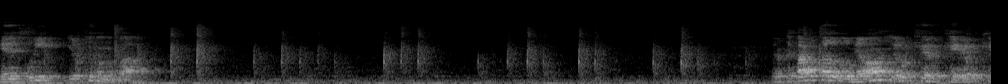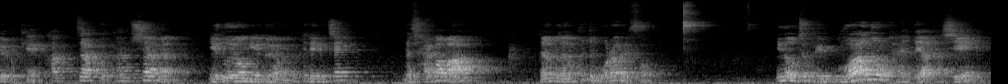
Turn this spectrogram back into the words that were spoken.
얘네 둘이 이렇게 놓는 거야 이렇게 따로따로 놓으면 이렇게 이렇게 이렇게 이렇게 각자 극한 취하면 얘도 0 얘도 0 이렇게 되겠지? 근데 잘 봐봐 자 여러분 내가 풀 때 뭐라 그랬어? 얘는 어차피 무한으로 갈 때야 다시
